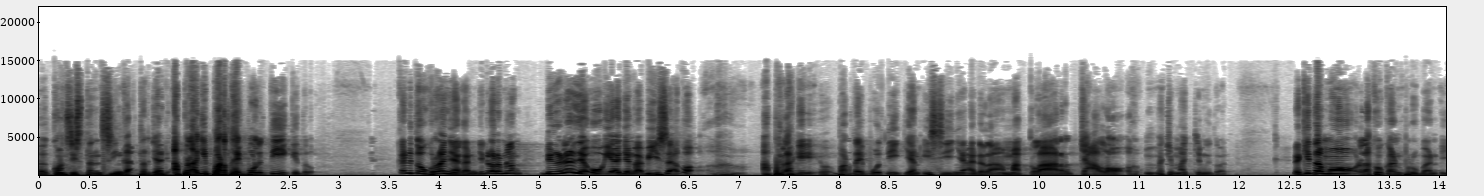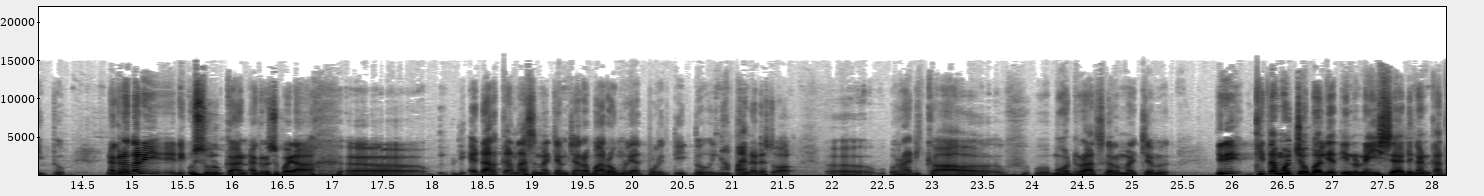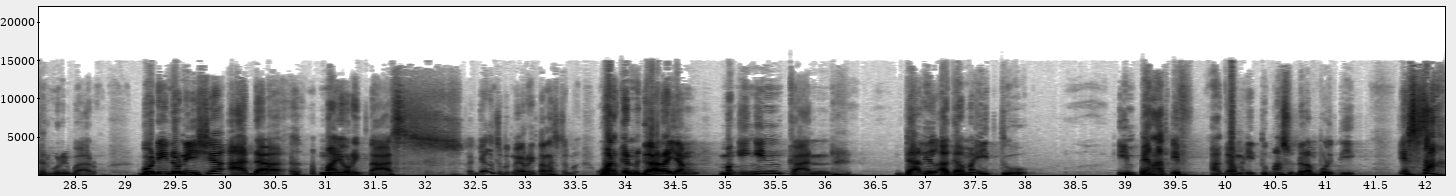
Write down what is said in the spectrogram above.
eh, konsistensi nggak terjadi, apalagi partai politik itu. Kan itu ukurannya kan. Jadi orang bilang, dengar aja UI aja nggak bisa kok. Apalagi partai politik yang isinya adalah maklar, calo, macam-macam gitu. Nah kita mau lakukan perubahan itu. Nah karena tadi diusulkan agar supaya uh, diedarkanlah semacam cara baru melihat politik tuh ngapain ada soal uh, radikal, moderat segala macam. Jadi kita mau coba lihat Indonesia dengan kategori baru. Bahwa di Indonesia ada mayoritas, jangan sebut mayoritas lah, warga negara yang menginginkan dalil agama itu, imperatif agama itu masuk dalam politik. Ya sah.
